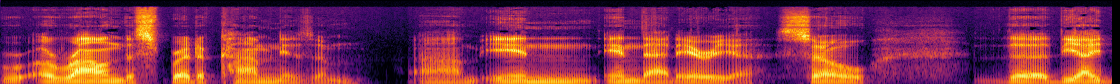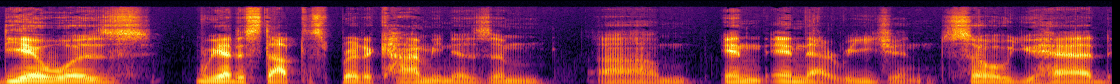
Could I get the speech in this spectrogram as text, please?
around the spread of communism um, in in that area. So the the idea was we had to stop the spread of communism um, in in that region. So you had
